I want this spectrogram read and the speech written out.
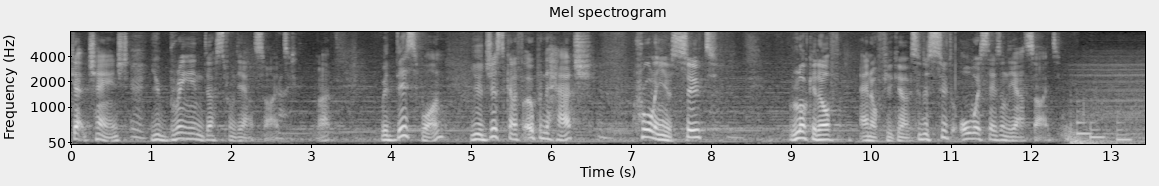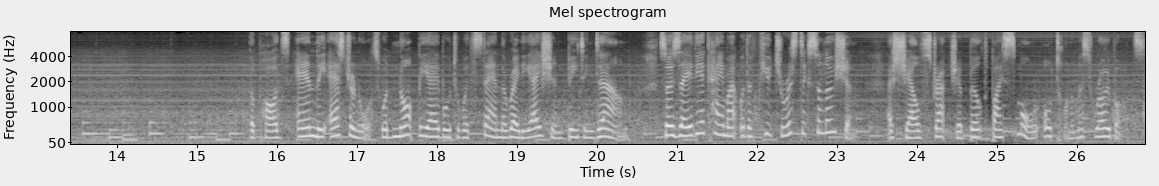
get changed, mm. you bring in dust from the outside, right. right? With this one, you just kind of open the hatch, mm. crawl in your suit, mm. lock it off, and off you go. So the suit always stays on the outside. The pods and the astronauts would not be able to withstand the radiation beating down. So Xavier came up with a futuristic solution, a shell structure built by small autonomous robots.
